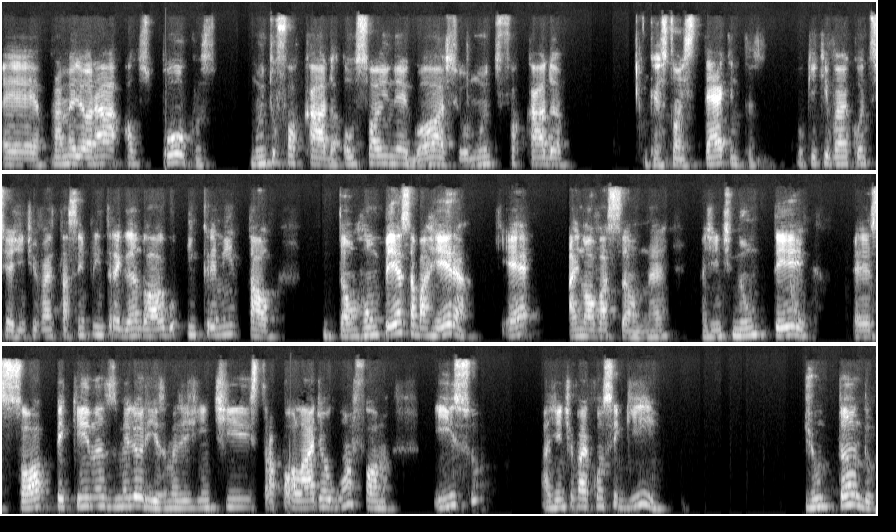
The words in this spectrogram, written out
é, para melhorar aos poucos, muito focada ou só em negócio, ou muito focada em questões técnicas, o que, que vai acontecer? A gente vai estar sempre entregando algo incremental. Então, romper essa barreira é a inovação, né? A gente não ter é, só pequenas melhorias, mas a gente extrapolar de alguma forma. Isso a gente vai conseguir juntando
